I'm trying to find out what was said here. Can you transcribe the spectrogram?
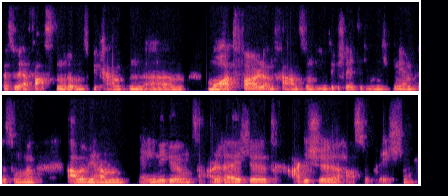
also erfassten oder uns bekannten ähm, Mordfall an trans- und intergeschlechtlichen und nicht-binären Personen, aber wir haben einige und zahlreiche tragische Hassverbrechen.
